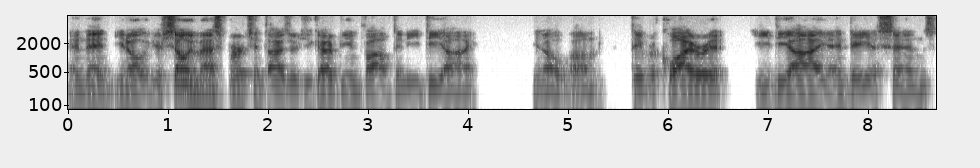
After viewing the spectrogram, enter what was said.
And then, you know, if you're selling mass merchandisers, you got to be involved in EDI. You know, um, they require it, EDI and ASNs,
